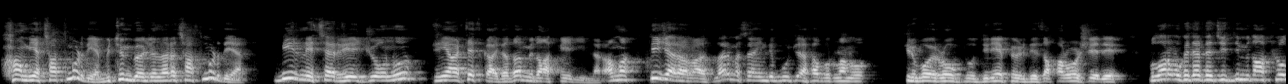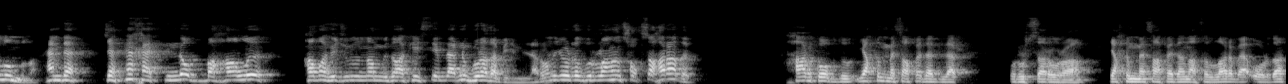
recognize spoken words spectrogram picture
hamıya çatmır deyə, bütün bölgələrə çatmır deyə bir neçə regionu prioritet qaydada müdafiə edirlər. Amma digər ərazilər, məsələn indi bu dəfə vurulan o Krivoy Rogdu, Dnepr, Zaporojyedir, Bunlar o qədər də ciddi müdafiə olunmurlar. Həm də cəbhə xəttində o bahalı hava hücumundan müdafiə sistemlərini qura da bilmirlər. Ona görə də vurulanın çoxsu haradır? Xarkovdur, yaxın məsafədədirlər ruslar ora. Yaxın məsafədən atırlar və orada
